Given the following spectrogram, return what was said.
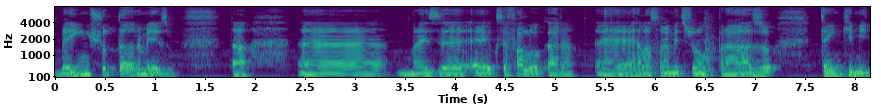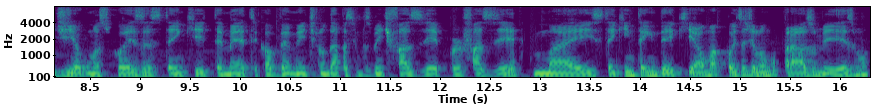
bem chutando mesmo, tá? É, mas é, é, o que você falou, cara. É relacionamento de longo prazo. Tem que medir algumas coisas, tem que ter métrica, obviamente. Não dá para simplesmente fazer por fazer, mas tem que entender que é uma coisa de longo prazo mesmo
